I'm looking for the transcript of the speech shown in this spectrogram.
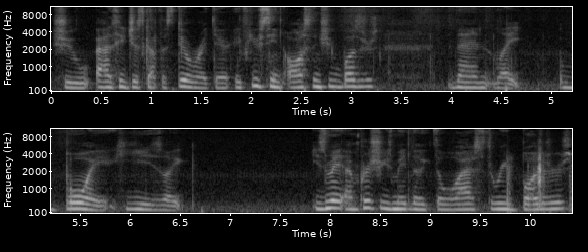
shoot, as he just got the steal right there, if you've seen Austin shoot buzzers, then like, boy, he is like, he's made. I'm pretty sure he's made like the last three buzzers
